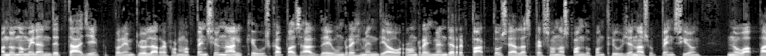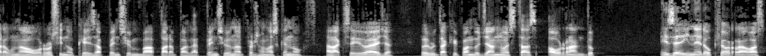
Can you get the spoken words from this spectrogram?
Cuando uno mira en detalle, por ejemplo, la reforma pensional que busca pasar de un régimen de ahorro a un régimen de reparto, o sea, las personas cuando contribuyen a su pensión no va para un ahorro, sino que esa pensión va para pagar pensión a personas que no han accedido a ella. Resulta que cuando ya no estás ahorrando, ese dinero que ahorrabas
